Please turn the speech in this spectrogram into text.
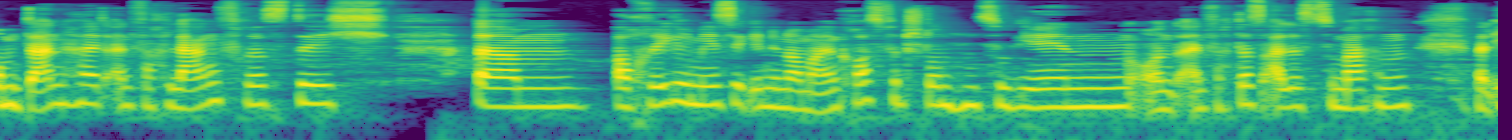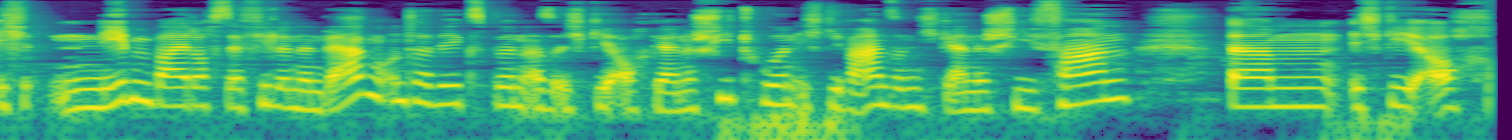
um dann halt einfach langfristig ähm, auch regelmäßig in die normalen Crossfit-Stunden zu gehen und einfach das alles zu machen, weil ich nebenbei doch sehr viel in den Bergen unterwegs bin. Also ich gehe auch gerne Skitouren, ich gehe wahnsinnig gerne Skifahren, ähm, ich gehe auch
